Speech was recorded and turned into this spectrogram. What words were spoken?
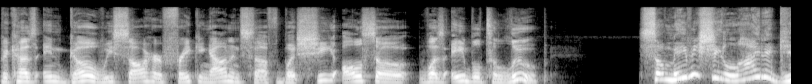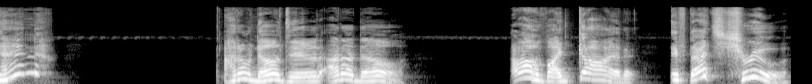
Because in Go, we saw her freaking out and stuff, but she also was able to loop. So maybe she lied again? I don't know, dude. I don't know. Oh my god! If that's true,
